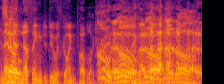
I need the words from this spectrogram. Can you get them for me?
And that So- had nothing to do with going public. Oh right? no, no, not at all. Not at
